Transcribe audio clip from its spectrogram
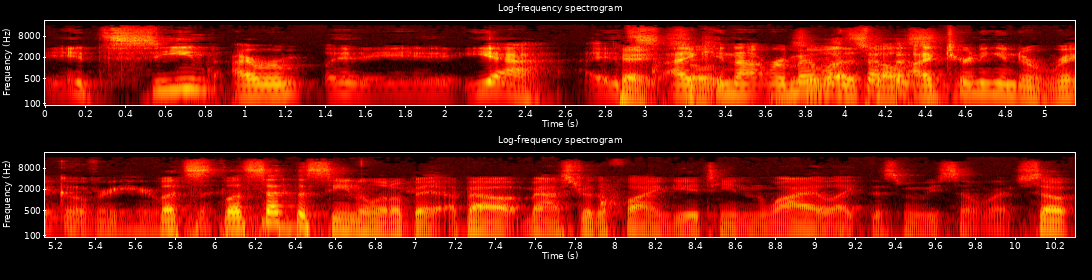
it seemed I rem- yeah. It's, Okay, I cannot remember so this. Well. this- I'm turning into Rick over here. Let's let's set the scene a little bit about Master of the Flying Guillotine and why I like this movie so much. So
